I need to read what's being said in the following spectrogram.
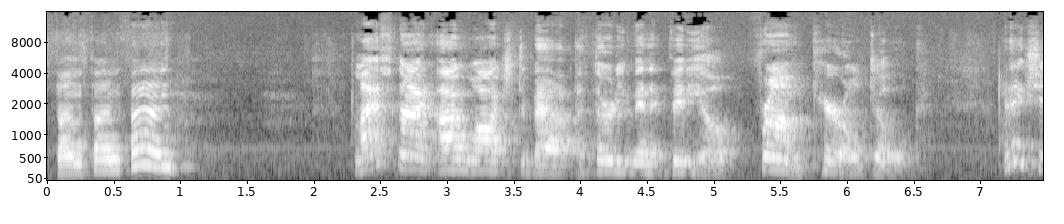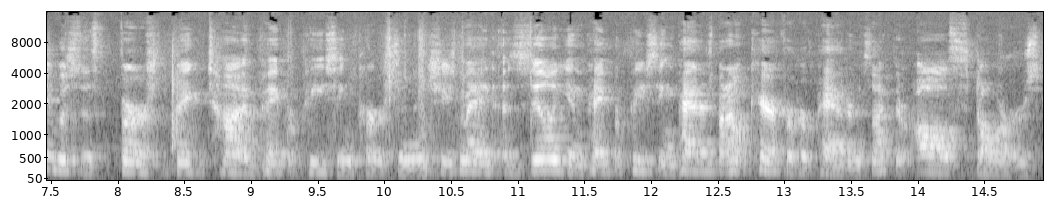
Fun, fun, fun. Last night I watched about a 30 minute video from Carol Doak. I think she was the first big time paper piecing person and she's made a zillion paper piecing patterns but I don't care for her patterns like they're all stars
